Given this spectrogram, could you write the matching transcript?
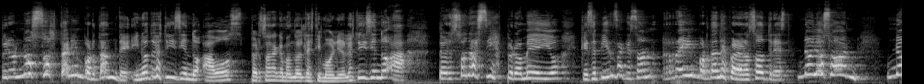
pero no sos tan importante. Y no te lo estoy diciendo a vos, persona que mandó el testimonio, lo estoy diciendo a personas cis promedio que se piensa que son re importantes para nosotros. No lo son, no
